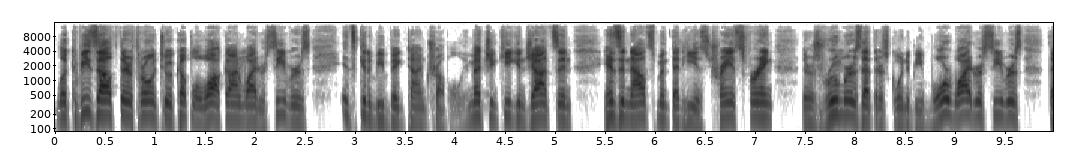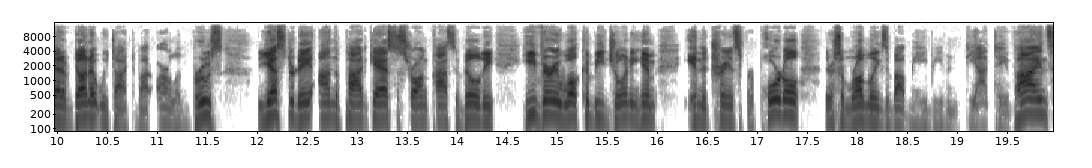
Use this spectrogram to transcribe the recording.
Look, if he's out there throwing to a couple of walk on wide receivers, it's going to be big time trouble. We mentioned Keagan Johnson, his announcement that he is transferring. There's rumors that there's going to be more wide receivers that have done it. We talked about Arland Bruce yesterday on the podcast, a strong possibility. He very well could be joining him in the transfer portal. There's some rumblings about maybe even Diante Vines.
